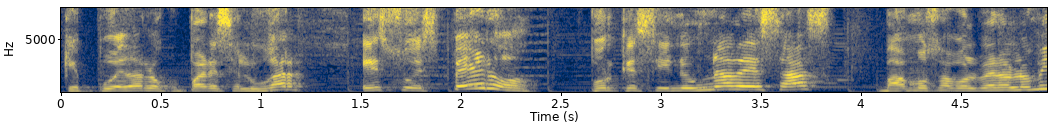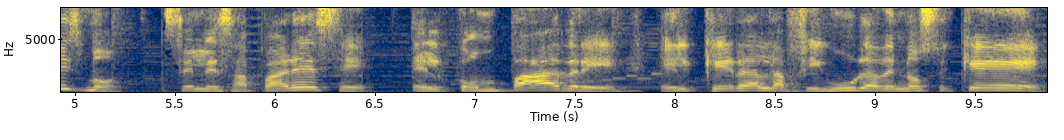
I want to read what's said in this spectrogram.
que puedan ocupar ese lugar. Eso espero, porque si en una de esas vamos a volver a lo mismo. Se les aparece el compadre, el que era la figura de no sé qué,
